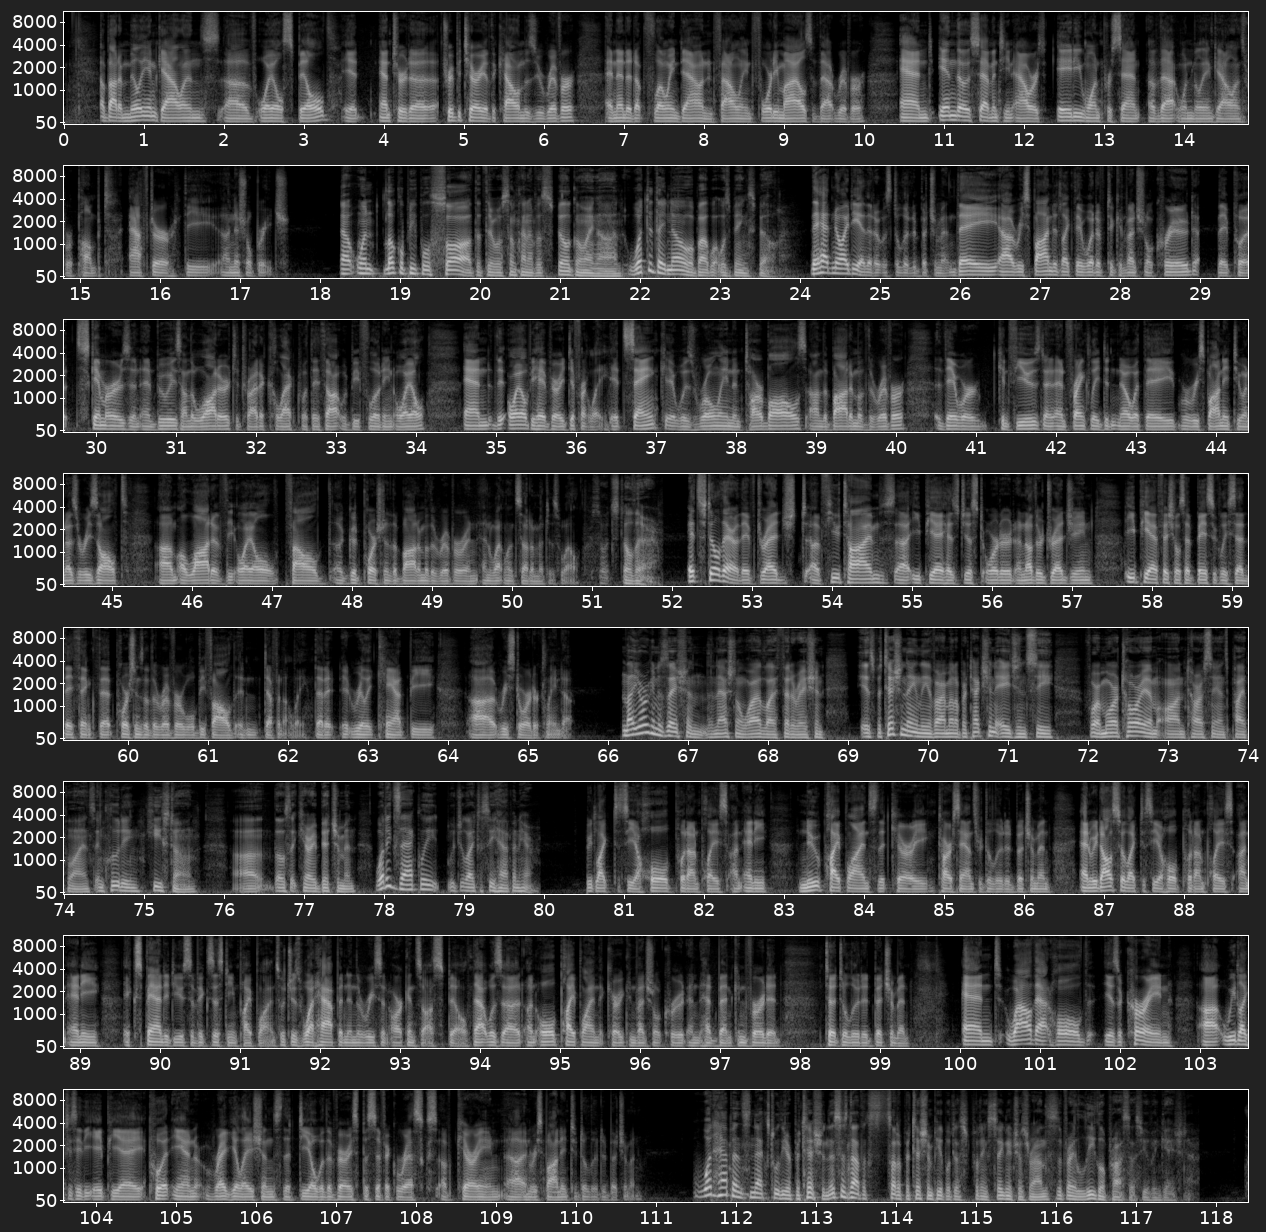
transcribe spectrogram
About a million gallons of oil spilled. It entered a tributary of the Kalamazoo River and ended up flowing down and fouling 40 miles of that river. And in those 17 hours, 81% of that 1 million gallons were pumped after the initial breach. Now, when local people saw that there was some kind of a spill going on, what did they know about what was being spilled? They had no idea that it was diluted bitumen. They uh, responded like they would have to conventional crude. They put skimmers and, and buoys on the water to try to collect what they thought would be floating oil. And the oil behaved very differently. It sank, it was rolling in tar balls on the bottom of the river. They were confused and, and frankly didn't know what they were responding to. And as a result, um, a lot of the oil fouled a good portion of the bottom of the river and, and wetland sediment as well. So it's still there. It's still there. They've dredged a few times. Uh, EPA has just ordered another dredging. EPA officials have basically said they think that portions of the river will be fouled indefinitely, that it, it really can't be uh, restored or cleaned up. Now, your organization, the National Wildlife Federation, is petitioning the Environmental Protection Agency for a moratorium on tar sands pipelines, including Keystone, uh, those that carry bitumen. What exactly would you like to see happen here? We'd like to see a hold put on place on any new pipelines that carry tar sands or diluted bitumen. And we'd also like to see a hold put on place on any expanded use of existing pipelines, which is what happened in the recent Arkansas spill. That was a, an old pipeline that carried conventional crude and had been converted to diluted bitumen. And while that hold is occurring, uh, we'd like to see the EPA put in regulations that deal with the very specific risks of carrying uh, and responding to diluted bitumen. What happens next with your petition? This is not the sort of petition people just putting signatures around. This is a very legal process you've engaged in.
